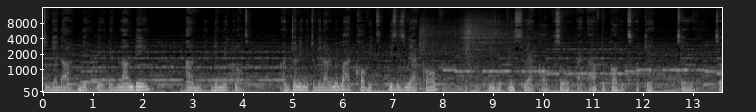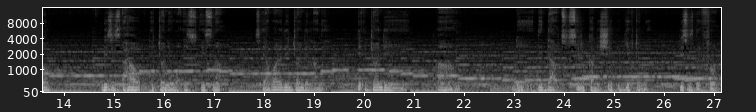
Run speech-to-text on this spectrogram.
together the the, the landing and the make cloth. I'm joining it together. Remember i curve it. This is where i curve. This is the place where i curve. So i, I have to curve it. Okay. So so this is how the journey is is now. See i've already joined the landing. The joined the um the the dart see look at the shape he gave to me. This is the front.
